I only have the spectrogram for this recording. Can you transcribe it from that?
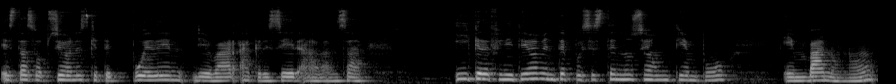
estas opciones que te pueden llevar a crecer, a avanzar y que definitivamente pues este no sea un tiempo en vano, ¿no?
